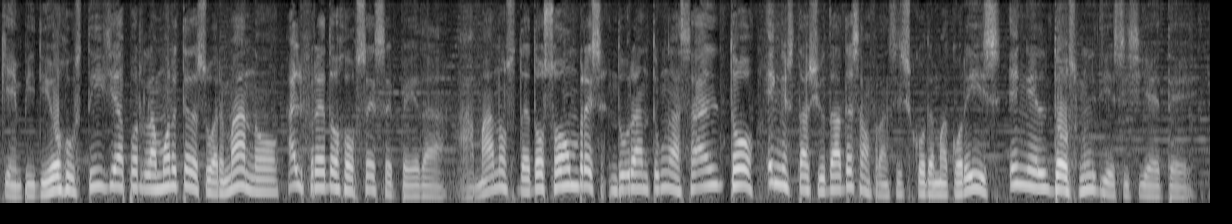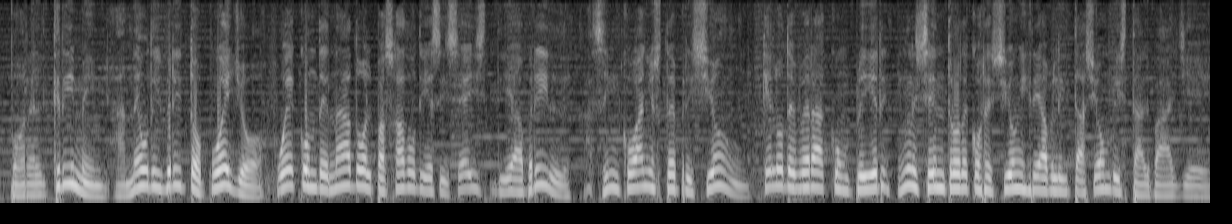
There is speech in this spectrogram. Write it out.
quien pidió justicia por la muerte de su hermano Alfredo José Cepeda a manos de dos hombres durante un asalto en esta ciudad de San Francisco de Macorís en el 2017 por el crimen, Aneudi Brito Puello fue condenado el pasado 16 de abril a cinco años de prisión, que lo deberá cumplir en el Centro de Corrección y Rehabilitación Vistal Valle.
